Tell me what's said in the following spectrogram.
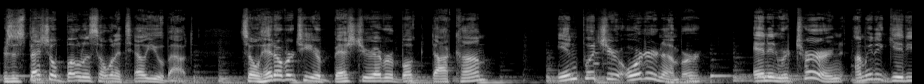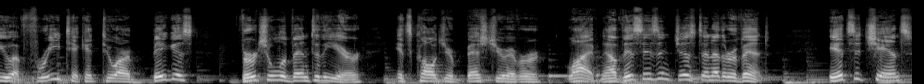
there's a special bonus I want to tell you about. So head over to your bestyeareverbook.com, input your order number, and in return, I'm going to give you a free ticket to our biggest virtual event of the year. It's called Your Best Year Ever Live. Now, this isn't just another event, it's a chance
